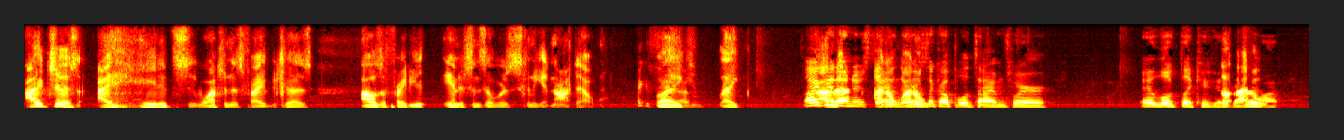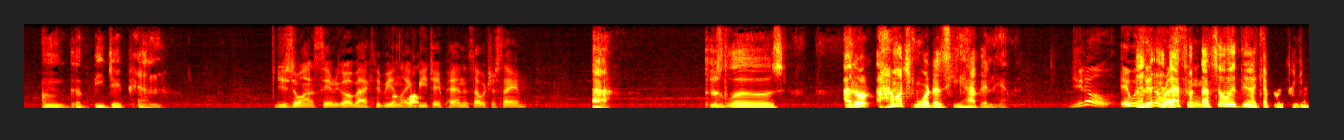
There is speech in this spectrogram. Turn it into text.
I just I hated watching this fight because I was afraid he, Anderson Silva was just gonna get knocked out. I can see Like that. like I can I- I understand. don't- there was don't- a couple of times where it looked like he could have I got don't- caught. um the BJ Penn. You just want to see him to go back to being like Well- BJ Penn. Is that what you're saying? Yeah, lose lose. I don't. How much more does he have in him? You know, it was And, and that's interesting. what, that's the only thing I kept on thinking.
